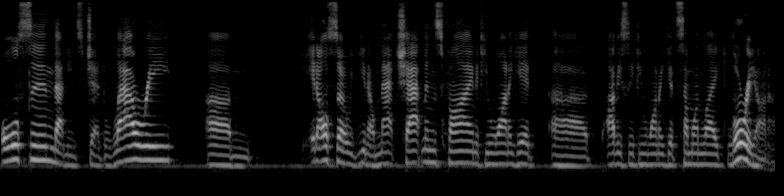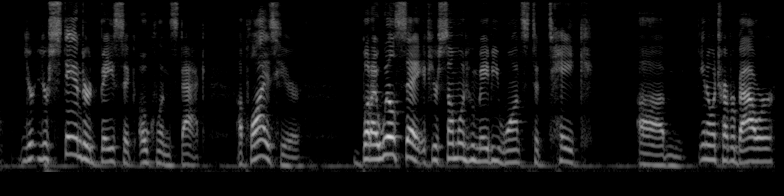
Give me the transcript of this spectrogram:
Olson, that means Jed Lowrie. Um, it also, you know, Matt Chapman's fine if you want to get, uh, obviously, if you want to get someone like Laureano. Your, your standard basic Oakland stack applies here. But I will say, if you're someone who maybe wants to take, um, you know, a Trevor Bauer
